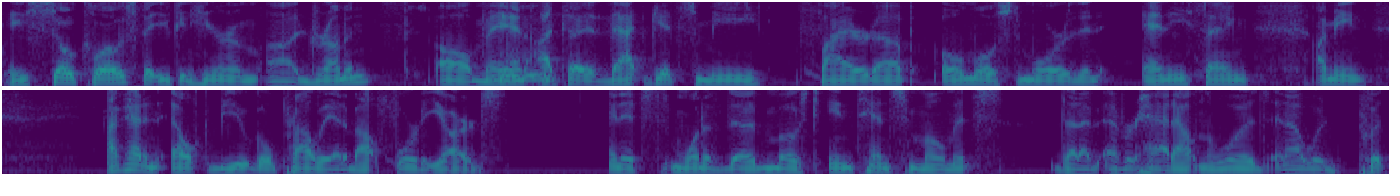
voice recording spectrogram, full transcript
and he's so close that you can hear him uh, drumming. Oh man, mm-hmm. I tell you, that gets me fired up almost more than anything. I mean, I've had an elk bugle probably at about 40 yards, and it's one of the most intense moments that I've ever had out in the woods. And I would put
